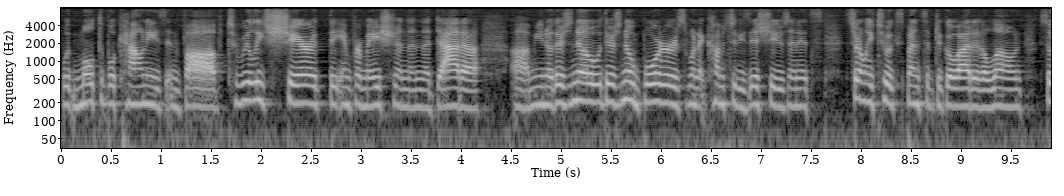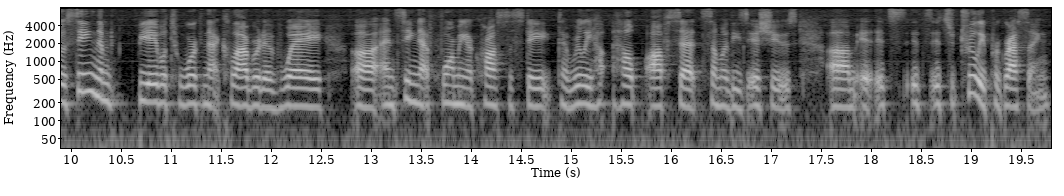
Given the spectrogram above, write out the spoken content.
with multiple counties involved to really share the information and the data. Um, you know, there's no there's no borders when it comes to these issues, and it's certainly too expensive to go at it alone. So seeing them be able to work in that collaborative way uh, and seeing that forming across the state to really help offset some of these issues, um, it, it's it's it's truly progressing.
